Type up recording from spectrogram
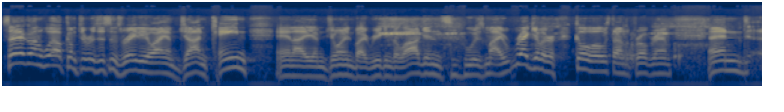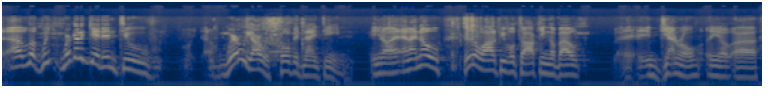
Second, welcome to Resistance Radio. I am John Kane, and I am joined by Regan DeLoggins, who is my regular co-host on the program. And uh, look, we, we're going to get into where we are with COVID-19. You know, and I know there's a lot of people talking about, uh, in general, you know, uh,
